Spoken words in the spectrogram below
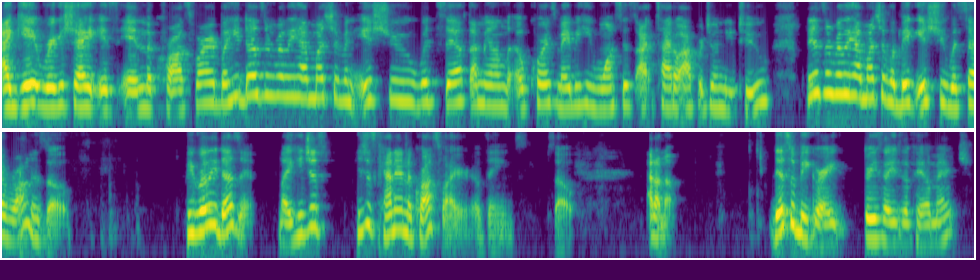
I get Ricochet is in the crossfire, but he doesn't really have much of an issue with Seth. I mean, of course, maybe he wants his uh, title opportunity too. But he doesn't really have much of a big issue with Seth Rollins, though. He really doesn't. Like he just he's just kind of in the crossfire of things. So I don't know. This would be great. Three stages of hell match.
